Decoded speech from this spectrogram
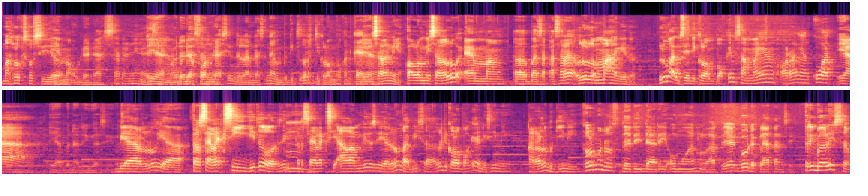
Makhluk ya sosial. emang udah dasarnya nggak sih Iya, emang udah udah, dasarnya. fondasi udah landasannya emang begitu harus dikelompokkan kayak Iya. misalnya nih ya, kalau misalnya lu emang eh, bahasa kasarnya lu lemah gitu lu nggak bisa dikelompokin sama yang orang yang kuat Ya, ya benar juga sih. biar lu ya terseleksi gitu loh sih Hmm. terseleksi alam gitu sih ya lu nggak bisa lu dikelompoknya di sini karena lu begini Kalau menurut dari dari omongan lu, artinya gue udah kelihatan sih. Tribalism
